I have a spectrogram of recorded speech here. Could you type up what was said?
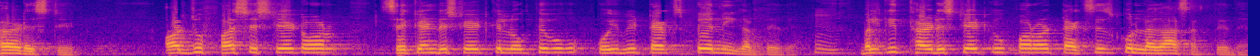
third state और जो फ़र्स्ट स्टेट और सेकेंड स्टेट के लोग थे वो कोई भी टैक्स पे नहीं करते थे। बल्कि थर्ड स्टेट के ऊपर और टैक्सेस को लगा सकते थे।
